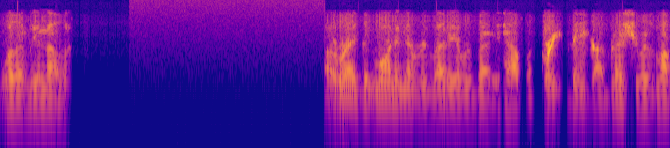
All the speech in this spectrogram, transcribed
Will there be another? All right. Good morning, everybody. Everybody have a great day. God bless you. Is my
